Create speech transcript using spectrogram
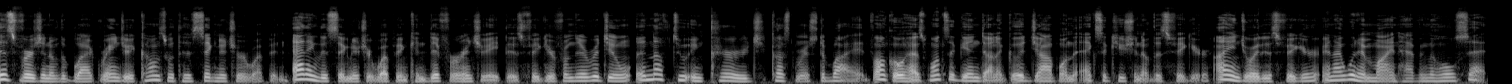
This version of the Black Ranger comes with his signature weapon. Adding the signature weapon can differentiate this figure from the original enough to encourage customers to buy it. Funko has once again done a good job on the execution of this figure. I enjoy this figure and I wouldn't mind having the whole set.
